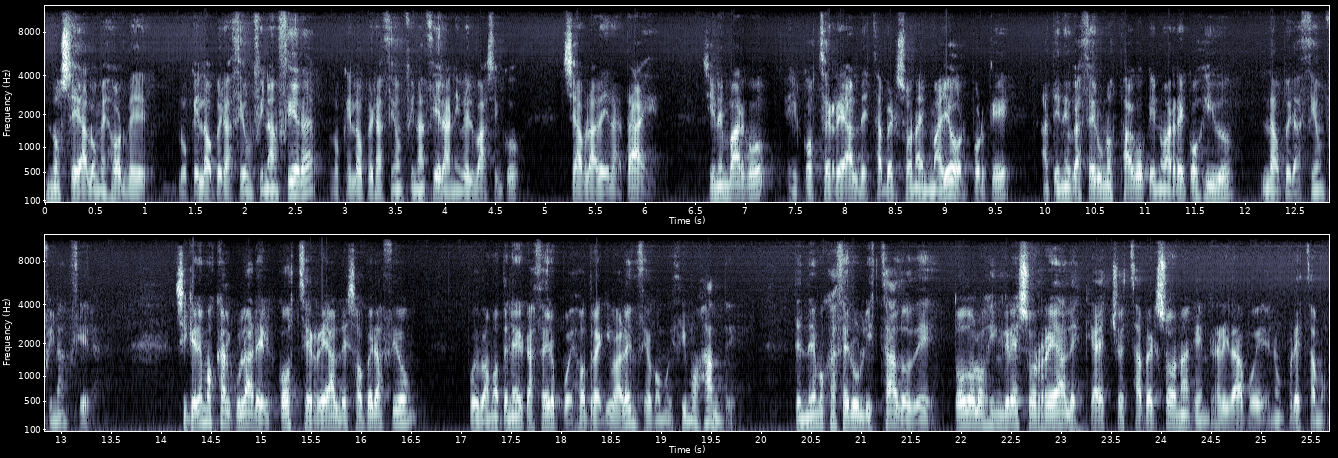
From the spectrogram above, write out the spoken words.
no sea lo mejor de lo que es la operación financiera, lo que es la operación financiera a nivel básico, se habla de la TAE. Sin embargo, el coste real de esta persona es mayor porque ha tenido que hacer unos pagos que no ha recogido la operación financiera. Si queremos calcular el coste real de esa operación, pues vamos a tener que hacer pues otra equivalencia, como hicimos antes. Tendremos que hacer un listado de todos los ingresos reales que ha hecho esta persona, que en realidad pues en un préstamo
